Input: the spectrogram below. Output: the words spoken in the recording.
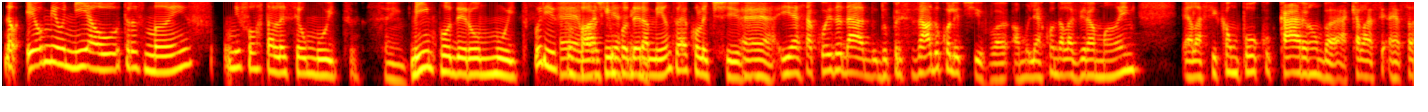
Não, eu me uni a outras mães, me fortaleceu muito. Sim. Me empoderou muito. Por isso É, que eu eu falo acho que, que, assim, empoderamento é coletivo. É, e essa coisa da, do precisar do coletivo. A, a mulher, quando ela vira mãe, ela fica um pouco, caramba, aquela, essa,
